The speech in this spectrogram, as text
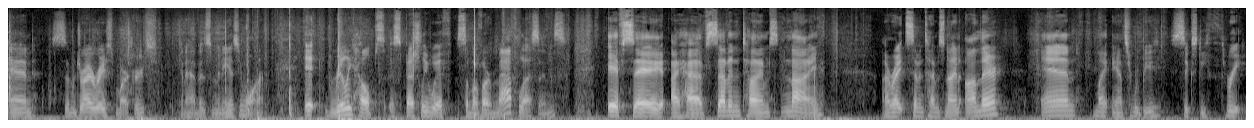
and some dry erase markers, you can have as many as you want, it really helps, especially with some of our math lessons. If, say, I have 7 times 9, I write 7 times 9 on there, and my answer would be 63.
